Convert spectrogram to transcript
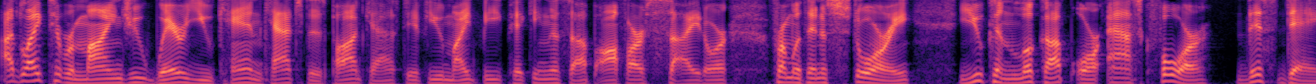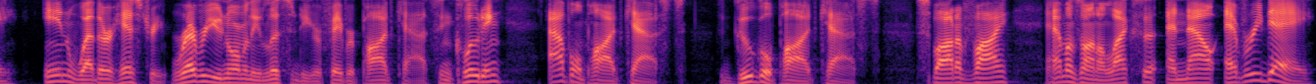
I'd like to remind you where you can catch this podcast. If you might be picking this up off our site or from within a story, you can look up or ask for This Day in Weather History, wherever you normally listen to your favorite podcasts, including Apple Podcasts, Google Podcasts, Spotify, Amazon Alexa, and now every day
